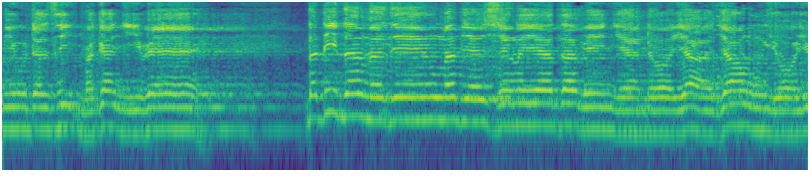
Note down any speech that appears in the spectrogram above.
မြူတစီမကန့်ညီပဲတတိတမဇင်မပြည့်ရှင်လျက်သဗ္ဗညံတော်ရကြောင်းရော်၍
